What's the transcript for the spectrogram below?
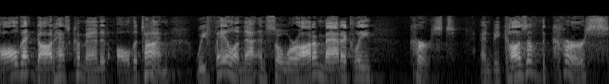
all that God has commanded all the time. We fail in that, and so we're automatically cursed. And because of the curse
